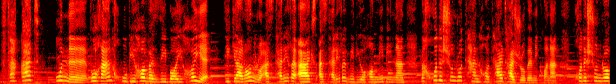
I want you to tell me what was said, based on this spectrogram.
فقط اون واقعا خوبی ها و زیبایی های دیگران رو از طریق عکس از طریق ویدیوها می‌بینن و خودشون رو تنهاتر تجربه می‌کنن. خودشون رو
